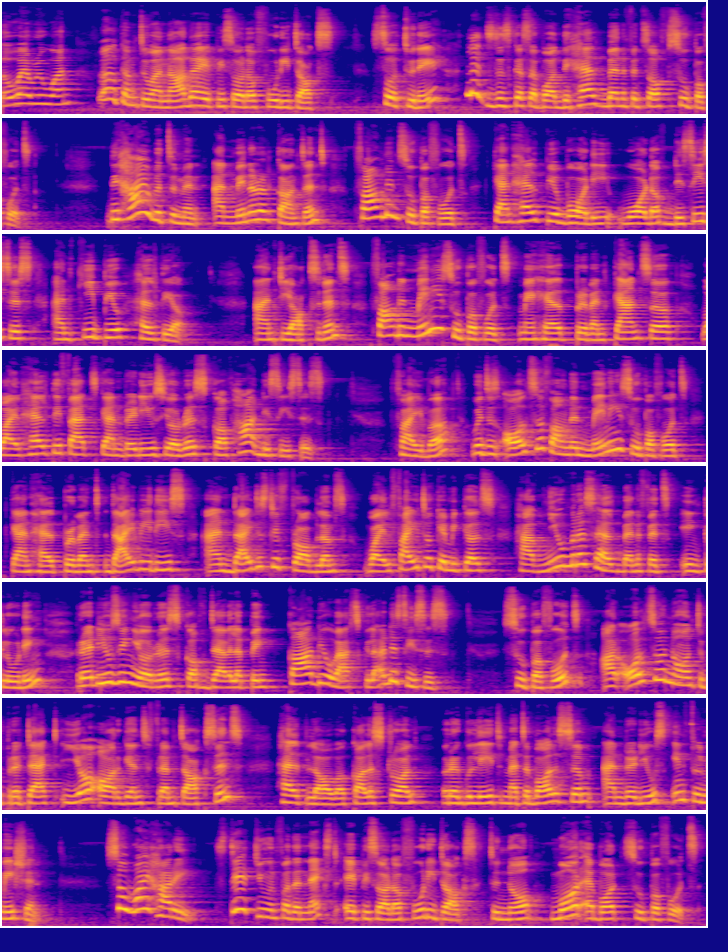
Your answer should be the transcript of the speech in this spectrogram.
Hello everyone, welcome to another episode of Foodie Talks. So today, let's discuss about the health benefits of superfoods. The high vitamin and mineral content found in superfoods can help your body ward off diseases and keep you healthier. Antioxidants found in many superfoods may help prevent cancer, while healthy fats can reduce your risk of heart diseases. Fiber, which is also found in many superfoods, can help prevent diabetes and digestive problems, while phytochemicals have numerous health benefits, including reducing your risk of developing cardiovascular diseases. Superfoods are also known to protect your organs from toxins, help lower cholesterol, regulate metabolism, and reduce inflammation. So, why hurry? Stay tuned for the next episode of Foodie Talks to know more about superfoods.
